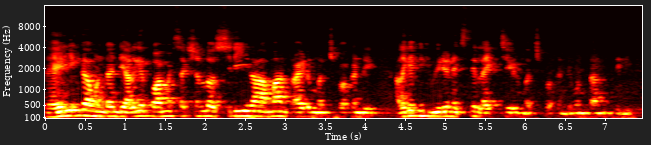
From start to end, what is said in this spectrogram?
ధైర్యంగా ఉండండి. అలాగే కామెంట్ సెక్షన్‌లో శ్రీరామ అని రాయడం మర్చిపోకండి. అలాగే మీకు వీడియో నచ్చితే లైక్ చేయడం మర్చిపోకండి. ఉంటాను. తెలియదు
